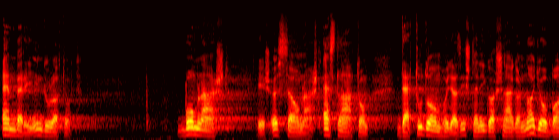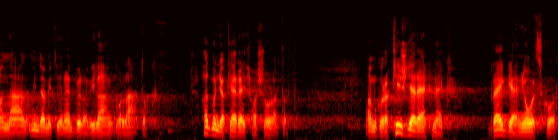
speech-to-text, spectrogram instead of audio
emberi indulatot, bomlást és összeomlást, ezt látom, de tudom, hogy az Isten igazsága nagyobb annál, mint amit én ebből a világból látok. Hadd mondjak erre egy hasonlatot. Amikor a kisgyereknek reggel nyolckor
